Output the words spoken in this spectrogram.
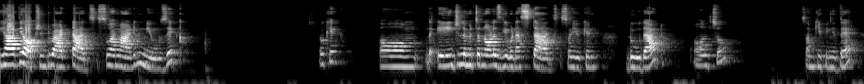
we have the option to add tags. So I'm adding music. Okay. Um, the age limit and all is given as tags. So you can do that also. So I'm keeping it there.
